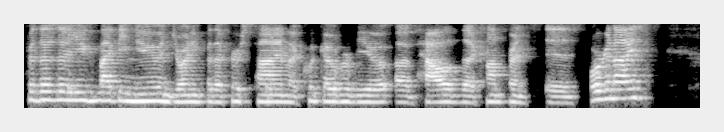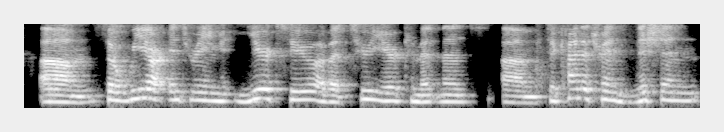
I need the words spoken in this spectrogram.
for those of you who might be new and joining for the first time, a quick overview of how the conference is organized. Um, so we are entering year two of a two-year commitment um, to kind of transition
